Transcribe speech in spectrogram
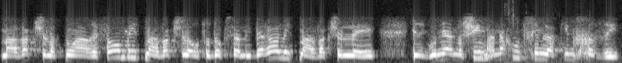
מאבק של התנועה הרפורמית, מאבק של האורתודוקסיה הליברלית, מאבק של אה, ארגוני הנשים, אנחנו צריכים להקים חזית.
